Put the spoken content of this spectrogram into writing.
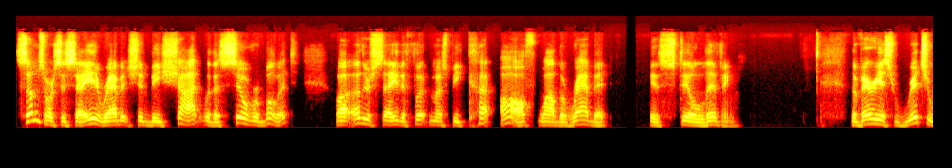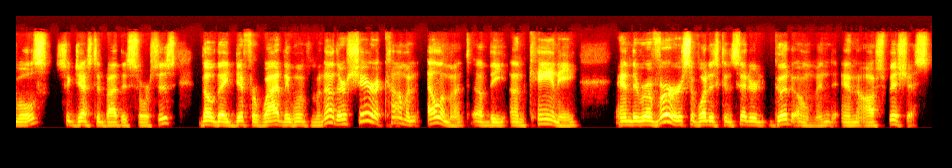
Some sources say the rabbit should be shot with a silver bullet, while others say the foot must be cut off while the rabbit is still living. The various rituals suggested by these sources, though they differ widely one from another, share a common element of the uncanny and the reverse of what is considered good omened and auspicious.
